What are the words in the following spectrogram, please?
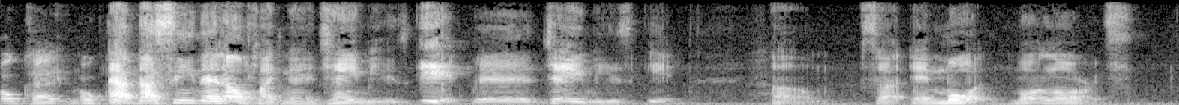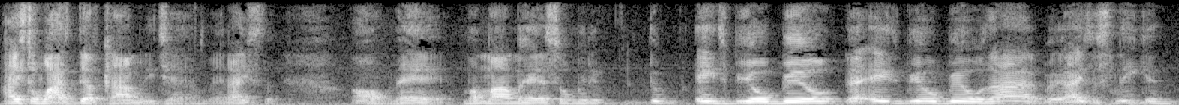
Okay. Okay. After I seen that, I was like, man, Jamie is it, man. Jamie is it. Um, so and Martin, Martin Lawrence. I used to watch Def Comedy Jam, man. I used to, oh man, my mama had so many the HBO bill. That HBO bill was high, man. I used to sneak and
